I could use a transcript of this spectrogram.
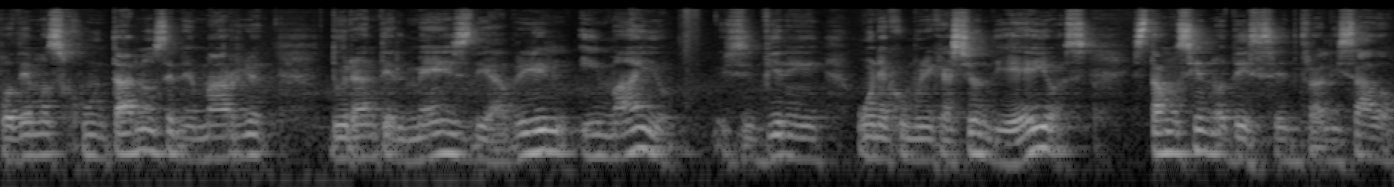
podemos juntarnos en el Marriott durante el mes de abril y mayo. Viene una comunicación de ellos. Estamos siendo descentralizados.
